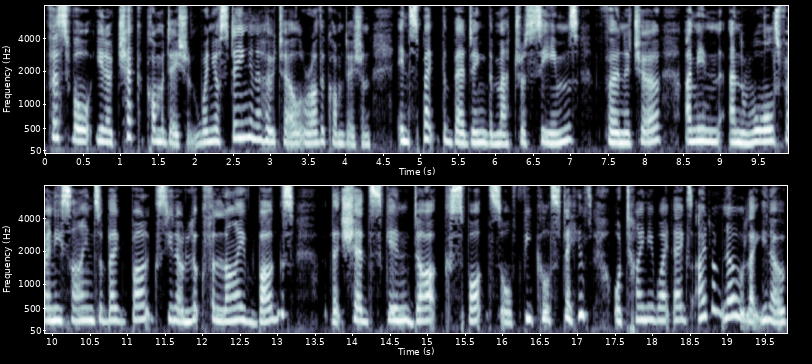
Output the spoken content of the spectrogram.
first of all, you know, check accommodation when you're staying in a hotel or other accommodation. Inspect the bedding, the mattress seams, furniture. I mean, and the walls for any signs of bed bugs. You know, look for live bugs that shed skin, dark spots, or fecal stains, or tiny white eggs. I don't know. Like, you know,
